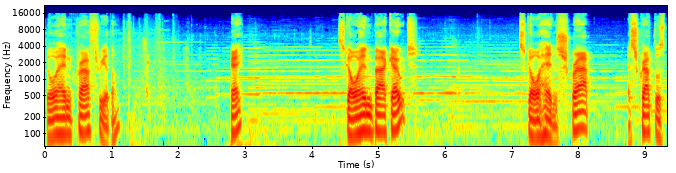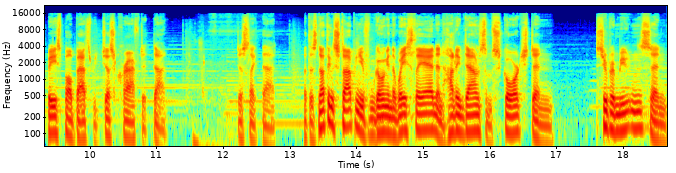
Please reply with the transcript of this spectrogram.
Go ahead and craft three of them. Okay. Let's go ahead and back out. Let's go ahead and scrap. I scrap those baseball bats we just crafted. Done. Just like that. But there's nothing stopping you from going in the wasteland and hunting down some scorched and super mutants and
